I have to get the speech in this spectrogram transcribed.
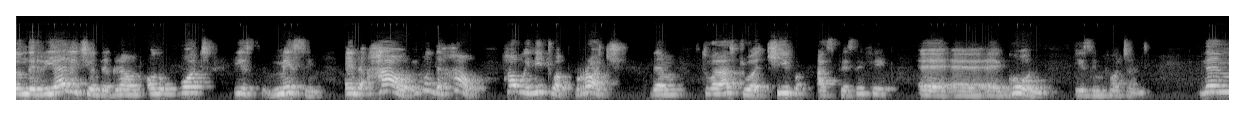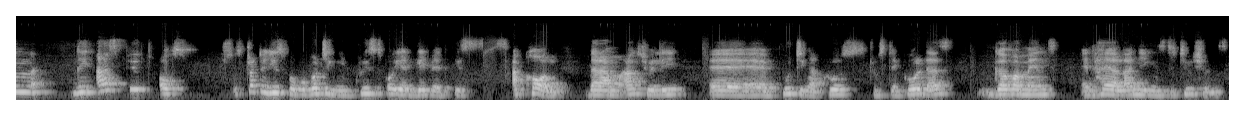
on the reality on the ground on what is missing and how, even the how, how we need to approach them for us to achieve a specific uh, uh, goal is important. Then the aspect of strategies for promoting increased OER engagement is a call that I'm actually uh, putting across to stakeholders, governments, and higher learning institutions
